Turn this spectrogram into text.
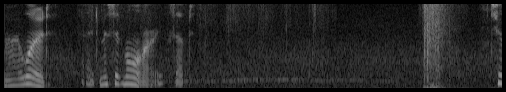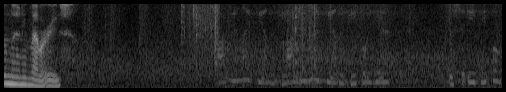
I would. I'd miss it more, except... Too many memories. Are we like the other people? Are we like the other people here? The city people?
